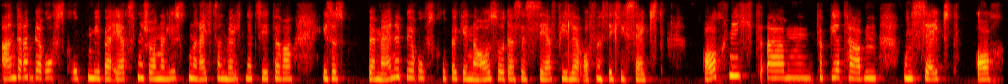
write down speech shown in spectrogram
anderen Berufsgruppen wie bei Ärzten, Journalisten, Rechtsanwälten etc. ist es bei meiner Berufsgruppe genauso, dass es sehr viele offensichtlich selbst auch nicht ähm, kapiert haben und selbst auch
